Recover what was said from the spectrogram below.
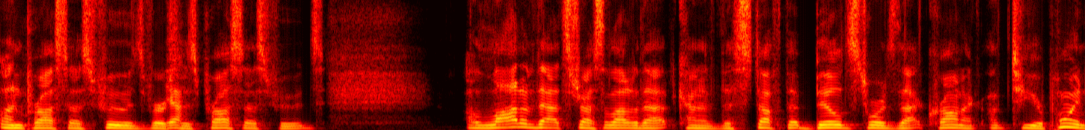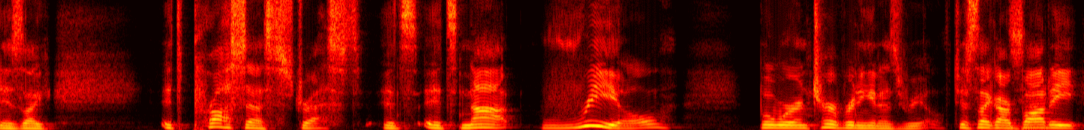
unprocessed foods versus yeah. processed foods. A lot of that stress, a lot of that kind of the stuff that builds towards that chronic, uh, to your point, is like it's process stressed. It's it's not real, but we're interpreting it as real. Just like our body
